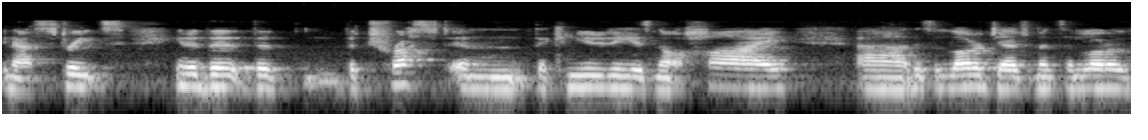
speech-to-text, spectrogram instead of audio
in our streets. You know, the the, the trust in the community is not high. Uh, there's a lot of judgments and a lot of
